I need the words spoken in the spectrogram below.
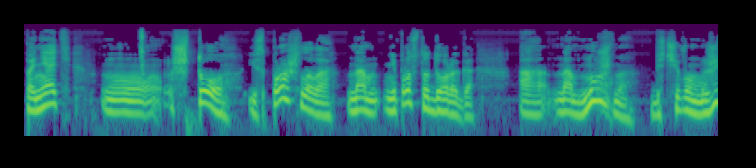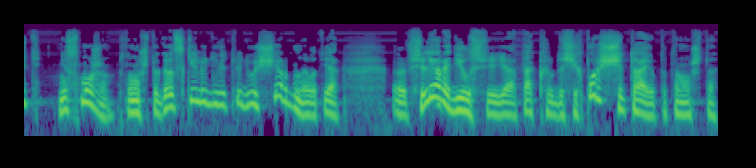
понять, что из прошлого нам не просто дорого, а нам нужно, без чего мы жить не сможем. Потому что городские люди ведь люди ущербные. Вот я э, в селе родился, я так до сих пор считаю, потому что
